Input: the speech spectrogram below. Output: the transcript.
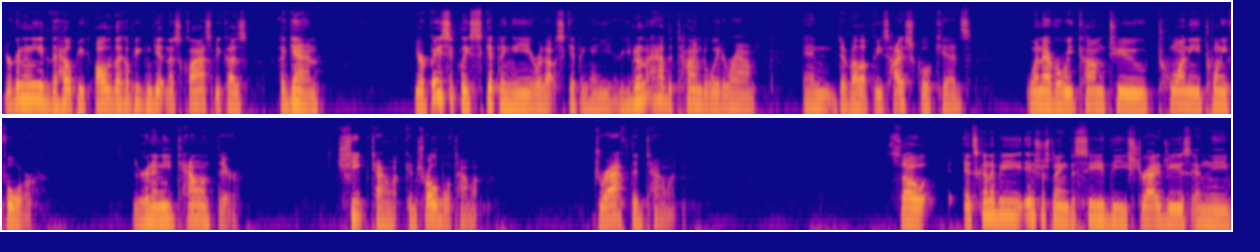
you're going to need the help you all the help you can get in this class because again you're basically skipping a year without skipping a year. You do not have the time to wait around and develop these high school kids whenever we come to 2024 you're going to need talent there. Cheap talent controllable talent drafted talent so it's going to be interesting to see the strategies and the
